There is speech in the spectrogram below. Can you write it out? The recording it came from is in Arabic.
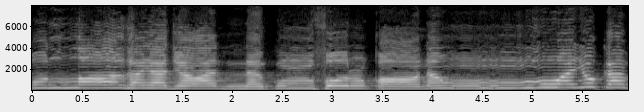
الله يجعل لكم فرقانا ويكفر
